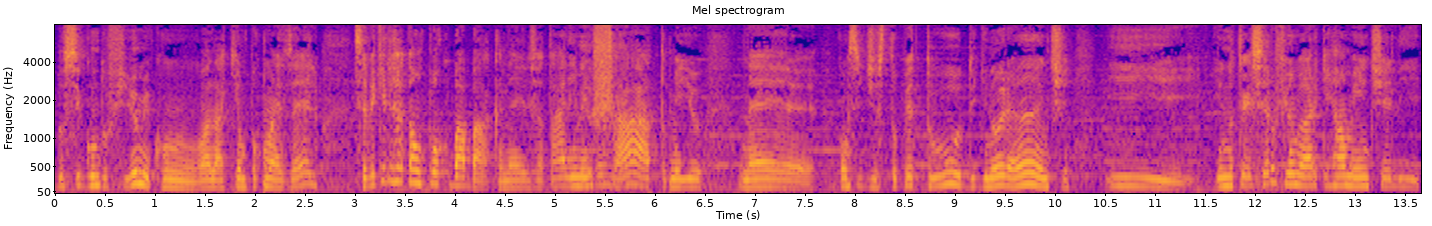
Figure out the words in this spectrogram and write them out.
do segundo filme, com o Anakin um pouco mais velho, você vê que ele já tá um pouco babaca, né? Ele já tá ali meio chato, meio, né, como se diz, topetudo, ignorante. E, e no terceiro filme, a hora que realmente ele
